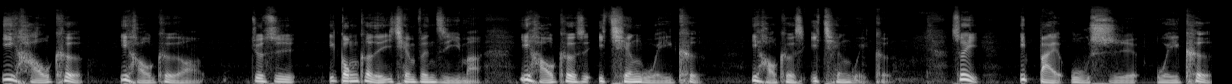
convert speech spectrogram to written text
一毫克，一毫克哦，就是一公克的一千分之一嘛，一毫克是一千微克，一毫克是一千微克，所以一百五十微克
